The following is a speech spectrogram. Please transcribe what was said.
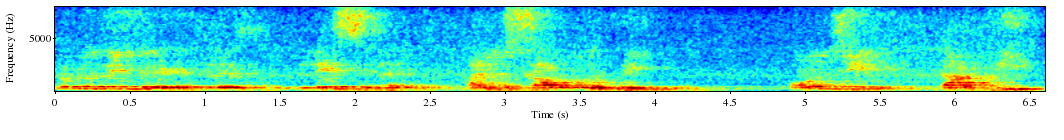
eu que lesse né, ali o Salmo 90, onde Davi,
